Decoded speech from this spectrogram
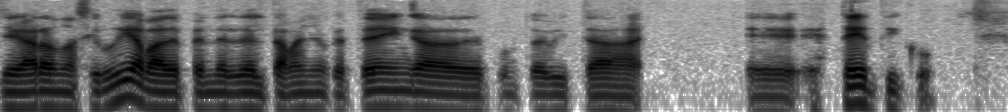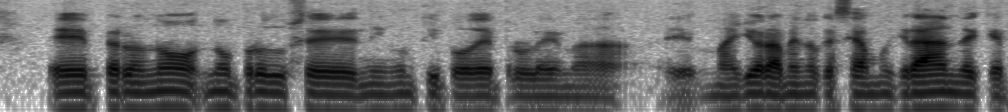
llegar a una cirugía, va a depender del tamaño que tenga, desde el punto de vista eh, estético. Eh, pero no, no produce ningún tipo de problema eh, mayor, a menos que sea muy grande, que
